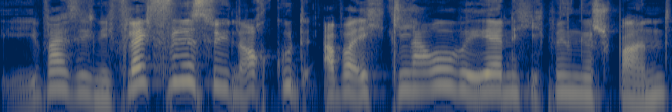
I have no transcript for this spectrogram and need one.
weiß ich nicht. Vielleicht findest du ihn auch gut, aber ich glaube eher nicht. Ich bin gespannt.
